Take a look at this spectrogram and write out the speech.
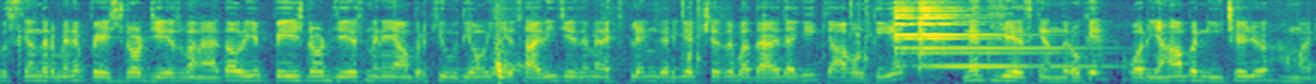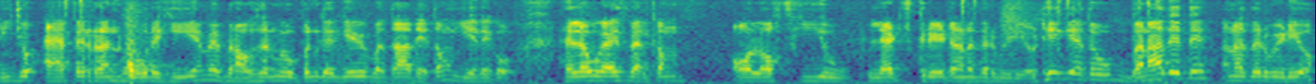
उसके अंदर मैंने पेज डॉट जेस बनाया था। और ये पेज डॉट जेस मैंने यहाँ पर क्यों दिया हूँ? ये सारी चीज़ें मैंने एक्सप्लेन करके अच्छे से बताया था कि क्या होती है नेक्स्ट जेस के अंदर ओके और यहाँ पर नीचे जो हमारी जो ऐप है रन हो रही है, मैं ब्राउज़र में ओपन करके भी बता देता हूँ। ये देखो। Hello guys welcome all of you let's create another video ठीक है तो बना देते अनदर वीडियो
